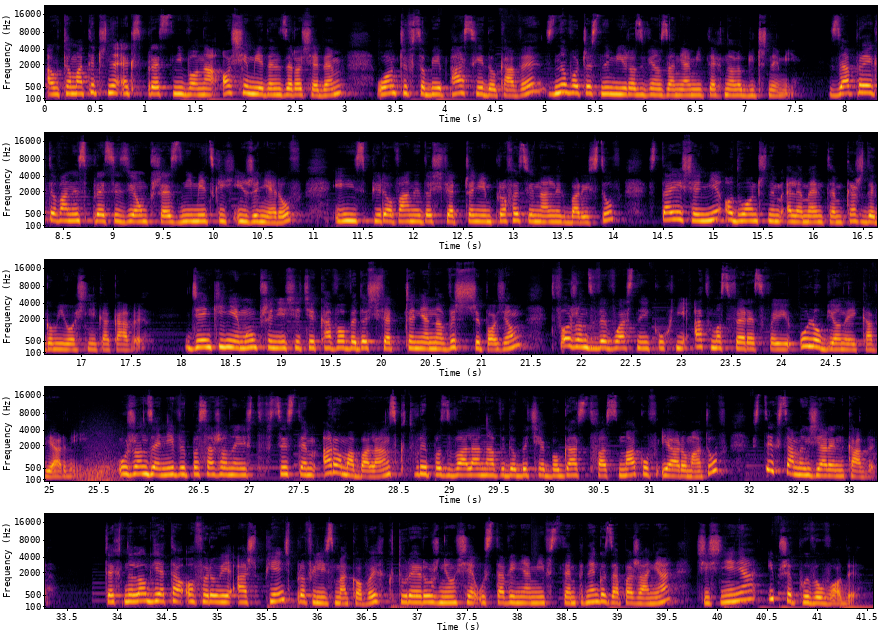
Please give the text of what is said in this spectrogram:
Automatyczny ekspres Nivona 8107 łączy w sobie pasję do kawy z nowoczesnymi rozwiązaniami technologicznymi. Zaprojektowany z precyzją przez niemieckich inżynierów i inspirowany doświadczeniem profesjonalnych baristów, staje się nieodłącznym elementem każdego miłośnika kawy. Dzięki niemu przeniesiecie kawowe doświadczenia na wyższy poziom, tworząc we własnej kuchni atmosferę swojej ulubionej kawiarni. Urządzenie wyposażone jest w system Aroma Balance, który pozwala na wydobycie bogactwa smaków i aromatów z tych samych ziaren kawy. Technologia ta oferuje aż 5 profili smakowych, które różnią się ustawieniami wstępnego zaparzania, ciśnienia i przepływu wody.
